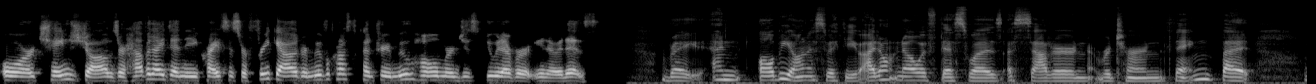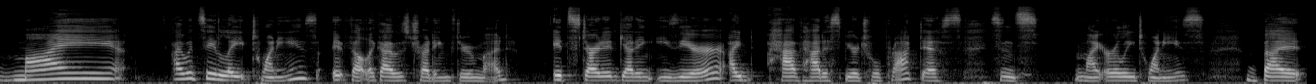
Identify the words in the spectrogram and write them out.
or change jobs or have an identity crisis or freak out or move across the country or move home or just do whatever you know it is Right. And I'll be honest with you, I don't know if this was a Saturn return thing, but my, I would say late 20s, it felt like I was treading through mud it started getting easier. I have had a spiritual practice since my early 20s, but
